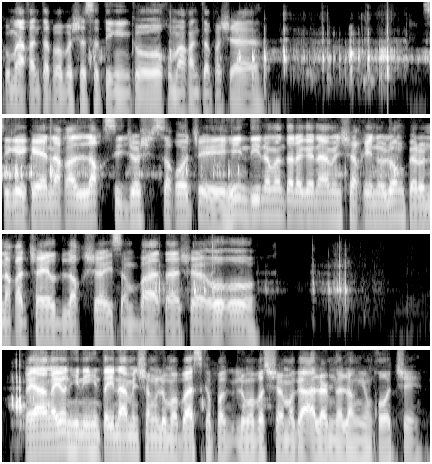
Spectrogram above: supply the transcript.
Kumakanta pa ba siya sa tingin ko? Kumakanta pa siya. Sige, kaya naka-lock si Josh sa kotse eh. Hindi naman talaga namin siya kinulong pero naka-child lock siya, isang bata siya. Oo. Kaya ngayon hinihintay namin siyang lumabas. Kapag lumabas siya, mag-a-alarm na lang yung kotse.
